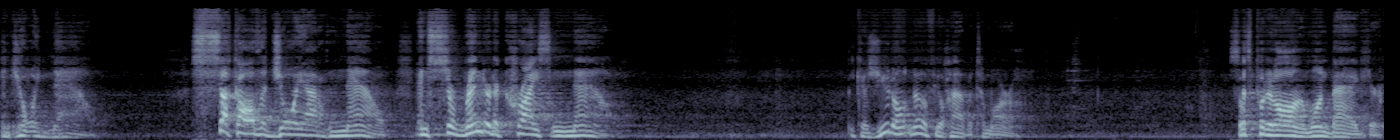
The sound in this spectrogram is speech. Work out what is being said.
Enjoy now. Suck all the joy out of now and surrender to Christ now because you don't know if you'll have it tomorrow. So let's put it all in one bag here.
